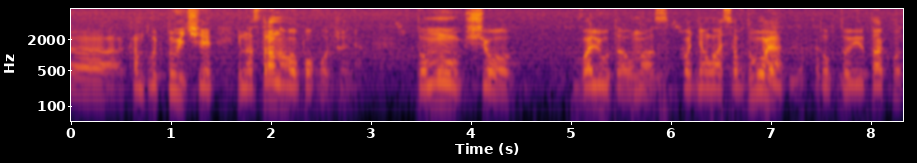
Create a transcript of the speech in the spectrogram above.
е, комплектуючі іностранного походження. Тому що валюта у нас піднялася вдвоє, тобто і так от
